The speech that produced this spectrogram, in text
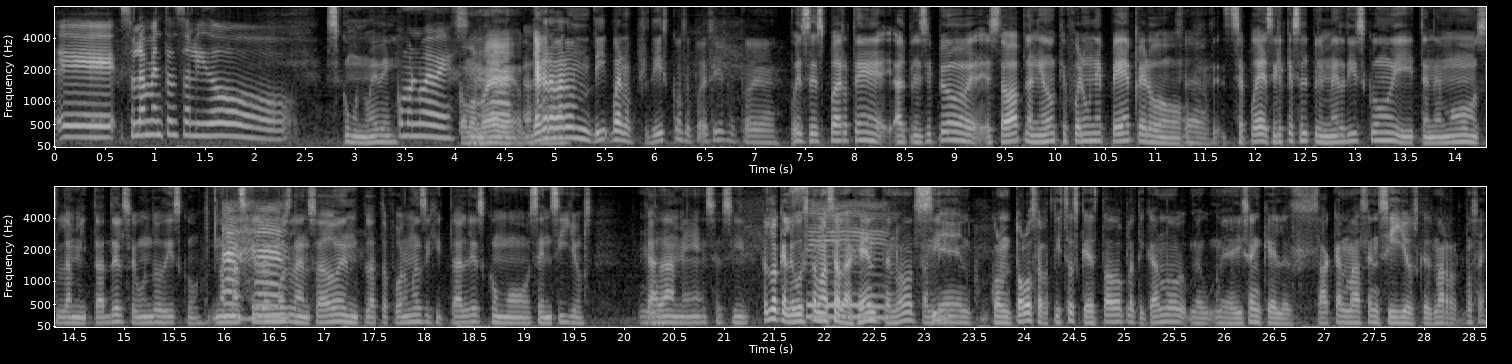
eh, solamente han salido es como nueve. Como nueve. Como nueve. ¿Ya grabaron, bueno, pues, disco, se puede decir? Pues es parte, al principio estaba planeado que fuera un EP, pero se puede decir que es el primer disco y tenemos la mitad del segundo disco. No más que lo hemos lanzado en plataformas digitales como sencillos cada mes, así. Es lo que le gusta más a la gente, ¿no? También con todos los artistas que he estado platicando, me, dicen que les sacan más sencillos, que es más, no sé.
